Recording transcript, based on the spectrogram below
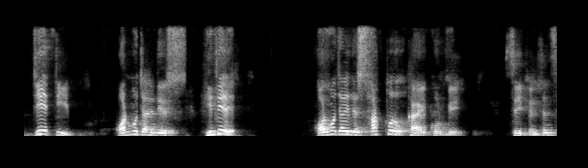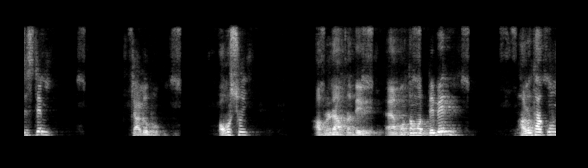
যেটি কর্মচারীদের হিতের, কর্মচারীদের স্বার্থ রক্ষায় করবে, সেই পেনশন সিস্টেম চালু হোক। অবশ্যই আপনারা আপনাদের মতামত দেবেন। ভালো থাকুন,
